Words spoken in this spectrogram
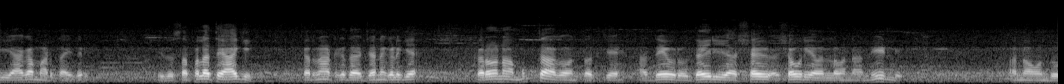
ಈ ಯಾಗ ಮಾಡ್ತಾ ಇದ್ದೀರಿ. ಇದು ಸಫಲತೆ ಆಗಿ ಕರ್ನಾಟಕದ ಜನಗಳಿಗೆ ಕರೋನಾ ಮುಕ್ತ ಆಗುವಂಥದ್ದಕ್ಕೆ ಆ ದೇವರು ಧೈರ್ಯ ಶೌರ್ಯ ಎಲ್ಲವನ್ನು ನೀಡಲಿ ಅನ್ನೋ ಒಂದು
